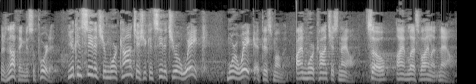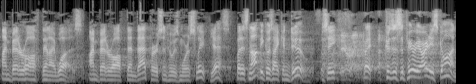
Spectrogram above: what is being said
There's nothing to support it. You can see that you're more conscious, you can see that you're awake, more awake at this moment. I'm more conscious now. So I'm less violent now. I'm better off than I was. I'm better off than that person who is more asleep. Yes. But it's not because I can do. You see? Right. Because the superiority is gone.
